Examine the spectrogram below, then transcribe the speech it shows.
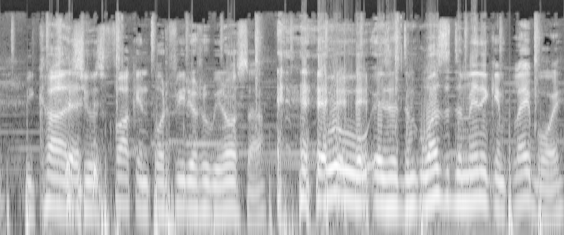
because she was fucking Porfirio Rubirosa, who is a, was a Dominican playboy,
